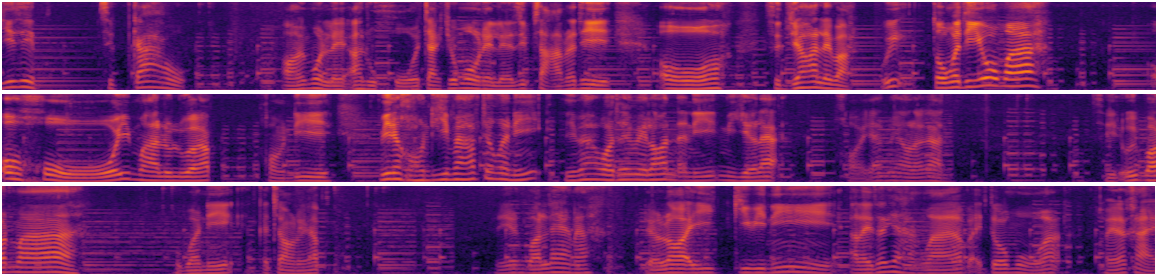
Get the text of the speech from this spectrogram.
20 19 เอาให้หมดเลยอะดูโหจากชั่วโมงเนี่ยเหลือ 13 นาที โอ้สุดยอดเลยว่ะอุ้ยตรงมาดิโอมา โอ้โห มารัวๆครับ ของดี มีแต่ของดีมาครับจังหวะนี้ ดีมากวอเทอร์เมลอนอันนี้มีเยอะแหละ ขออนุญาตไม่เอาแล้วกันสีอุ้ยบอสมาผมวันนี้กระจอกเลยครับอันนี้เป็นบอสแรกนะ เดี๋ยวรอไอ้กิวินี่อะไรสักอย่างมาครับไอ้ตัวหมูอะขออนุญาตขาย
